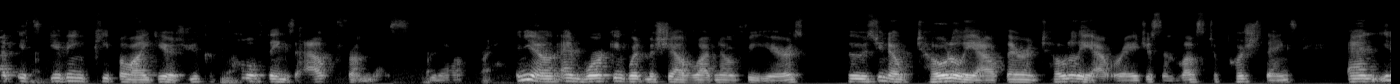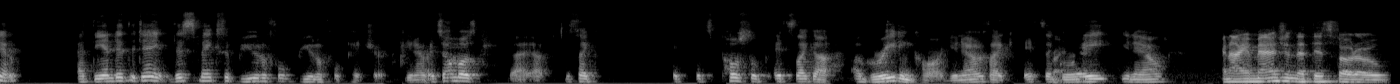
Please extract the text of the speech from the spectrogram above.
But it's giving people ideas. You could pull things out from this, you know. Right. And you know, and working with Michelle, who I've known for years, who's you know totally out there and totally outrageous and loves to push things, and you know, at the end of the day, this makes a beautiful, beautiful picture. You know, it's almost uh, it's like it, it's postal it's like a, a greeting card you know it's like it's a right. great you know and i imagine that this photo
